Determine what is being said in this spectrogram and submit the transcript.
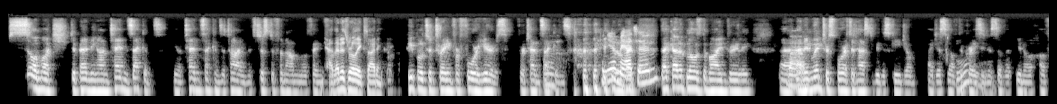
so much depending on 10 seconds, you know, 10 seconds a time. It's just a phenomenal thing. Yeah, that is really exciting. people to train for four years for 10 seconds. Can you know, that- imagine? that kind of blows the mind really uh, Wow. and in winter sports it has to be the ski jump i just love the Ooh. craziness of it you know of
